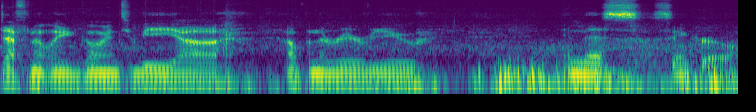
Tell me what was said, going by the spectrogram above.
Definitely going to be uh, helping the rear view in this Syncro.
